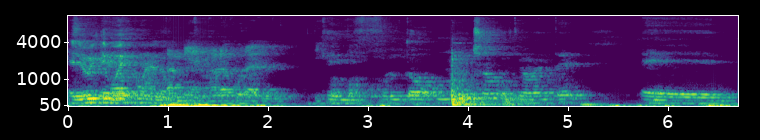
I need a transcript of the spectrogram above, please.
el último es una locura. También, una locura el que disco pop. disfruto mucho últimamente. Eh,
